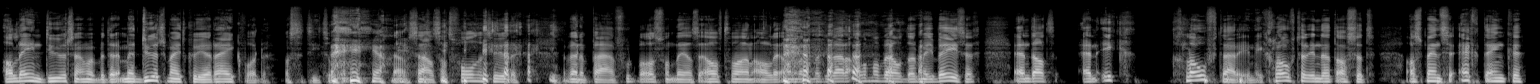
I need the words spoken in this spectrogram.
alleen duurzame bedrijven. Met duurzaamheid kun je rijk worden, was de titel. ja, nou, zaal zat vol natuurlijk. Er waren een paar voetballers van Nederlands elftal en allerlei andere. Maar die waren allemaal wel daarmee bezig. En, dat, en ik geloof daarin. Ik geloof erin dat als, het, als mensen echt denken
